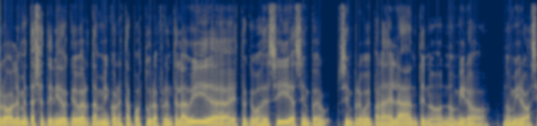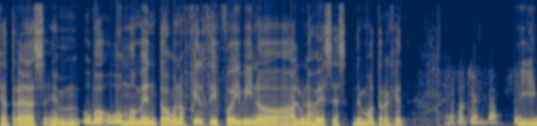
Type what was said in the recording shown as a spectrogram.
probablemente haya tenido que ver también con esta postura frente a la vida, esto que vos decías, siempre, siempre voy para adelante, no, no, miro, no miro hacia atrás. Em, hubo, hubo un momento, bueno, Filthy fue y vino algunas veces de Motorhead. En los 80, sí.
